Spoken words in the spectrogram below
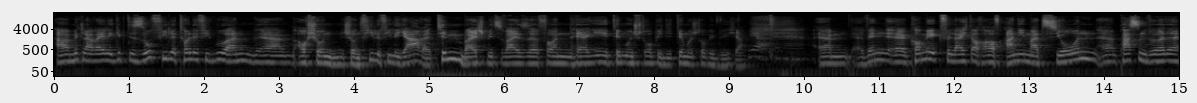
Aber mittlerweile gibt es so viele tolle Figuren, äh, auch schon, schon viele, viele Jahre. Tim beispielsweise von Hergé, Tim und Struppi, die Tim und Struppi Bücher. Ja, genau. Ähm, wenn äh, Comic vielleicht auch auf Animation äh, passen würde,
